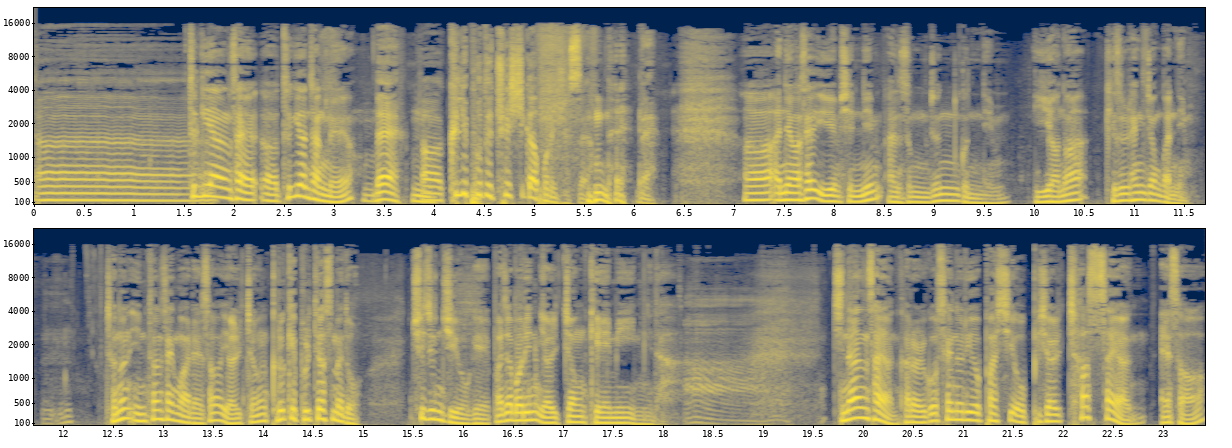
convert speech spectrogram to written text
아... 특이한 사, 어, 특이한 장르예요. 네. 음. 어, 클리포드 최 씨가 보내주셨어요. 네. 네. 어, 안녕하세요. UMC님, 안승준 군님, 이현화 기술행정관님. 저는 인턴 생활에서 열정을 그렇게 불태웠음에도 취준 지옥에 빠져버린 열정 개미입니다. 지난 사연, 가로열고 새누리오파 씨 오피셜 첫 사연에서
